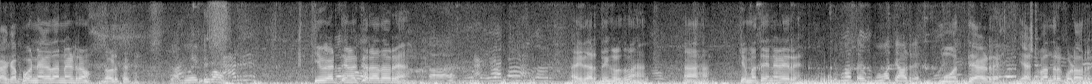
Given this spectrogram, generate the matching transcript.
ಕಾಕ ಫೋನ್ಯಾಗ ಅದ ನೀಡ್ರಿ ಅವ. ದೊಡ್ಡ ಕಾಕ. ಅದು ಐತಿ ಬಾ. ಇವು ಎರಡು ತಿಂಗಳ ಕರ ಅದಾವ್ರಿ. ಐದಾರು ತಿಂಗಳದು ಹಾಂ ಹಾಂ. ಕಿಮ್ಮತ್ತೇನು ಏನು ಹೇಳಿರಿ? ಕಿಮ್ಮತ್ತ ಮೂವತ್ತೆರಡು ರೀ ಮೂವತ್ತೆರಡು ರೀ ಎಷ್ಟು ಬಂದರೂ ಕೊಡೋರಿ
